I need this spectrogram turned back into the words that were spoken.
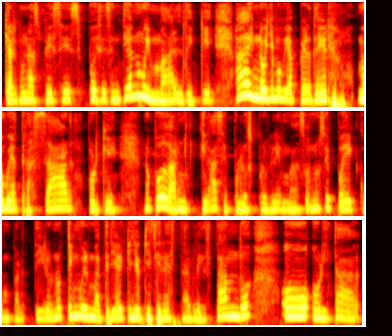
que algunas veces pues se sentían muy mal de que, ay no, ya me voy a perder, me voy a atrasar porque no puedo dar mi clase por los problemas o no se puede compartir o no tengo el material que yo quisiera estarles dando o ahorita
